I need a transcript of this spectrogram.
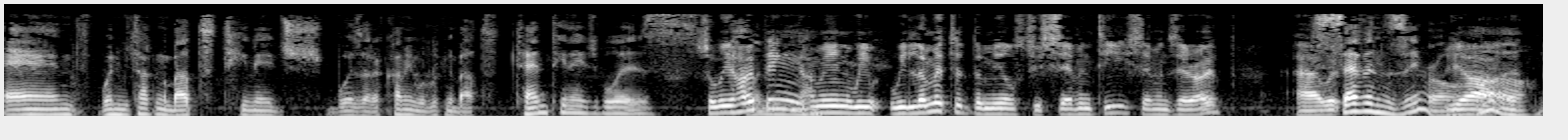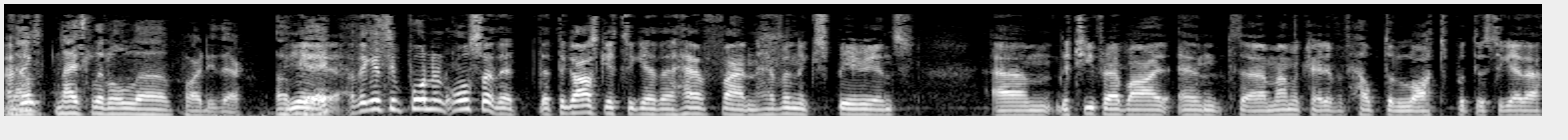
And when we're talking about teenage boys that are coming, we're looking about 10 teenage boys. So we're hoping, I mean, we, we limited the meals to 70, 70. Uh, we- Seven zero. Yeah, Oh, I nice, think- nice little, uh, party there. Okay. Yeah, I think it's important also that, that the guys get together, have fun, have an experience. Um, the chief rabbi and uh, Mama Creative have helped a lot to put this together.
